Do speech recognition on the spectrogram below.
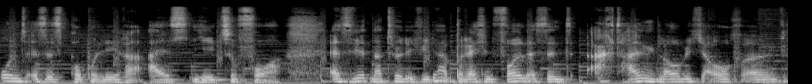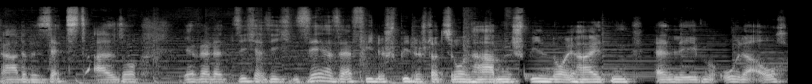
und es ist populärer als je zuvor. Es wird natürlich wieder brechend voll. Es sind acht Hallen, glaube ich, auch äh, gerade besetzt. Also Ihr werdet sicherlich sehr, sehr viele Spielestationen haben, Spielneuheiten erleben oder auch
